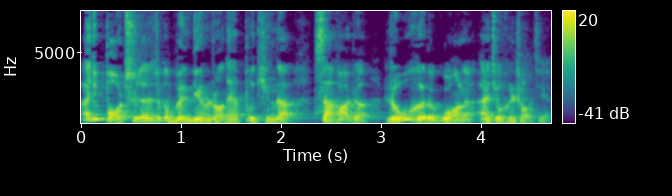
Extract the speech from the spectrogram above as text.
哎，就保持着这个稳定的状态，不停的散发着柔和的光了，哎，就很少见。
